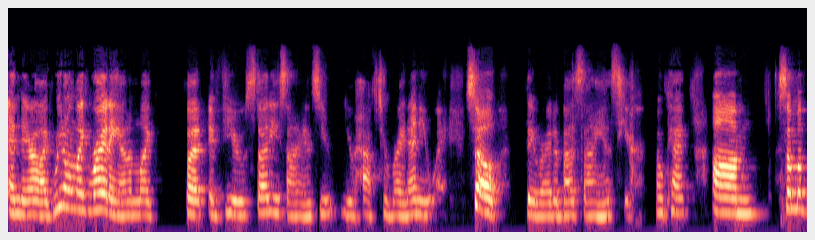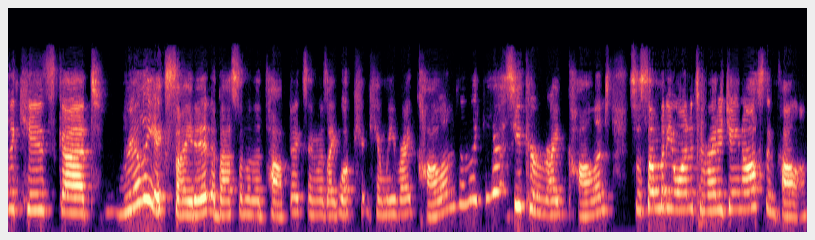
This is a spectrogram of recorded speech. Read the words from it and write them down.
and they're like, we don't like writing, and I'm like, but if you study science, you, you have to write anyway. So they write about science here, okay? Um, some of the kids got really excited about some of the topics and was like, well, can we write columns? I'm like, yes, you can write columns. So somebody wanted to write a Jane Austen column.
